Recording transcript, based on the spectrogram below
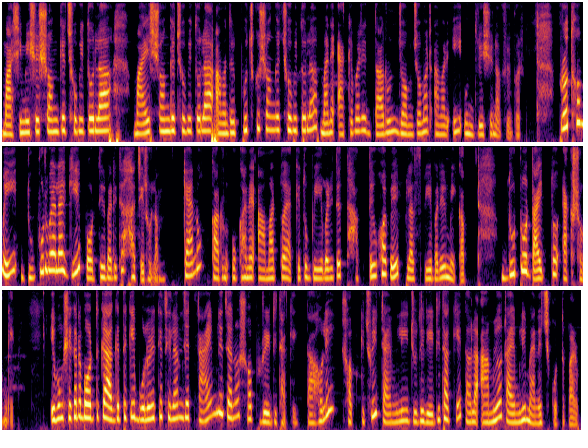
মাসি মিশোর সঙ্গে ছবি তোলা, মায়ের সঙ্গে ছবি তোলা, আমাদের পুচকুর সঙ্গে ছবি তোলা মানে একেবারে দারুণ জমজমাট আমার এই উনত্রিশে নভেম্বর। প্রথমেই দুপুরবেলায় গিয়ে পর্দির বাড়িতে হাজির হলাম। কেন? কারণ ওখানে আমার তো একে তো বিয়ে বাড়িতে থাকতেও হবে প্লাস বিয়ে বাড়ির মেকআপ দুটো দায়িত্ব একসঙ্গে। এবং সেখানে বড়দিকে আগে থেকেই বলে রেখেছিলাম যে টাইমলি যেন সব রেডি থাকে। তাহলে সব কিছুই টাইমলি যদি রেডি থাকে তাহলে আমিও টাইমলি ম্যানেজ করতে পারব।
